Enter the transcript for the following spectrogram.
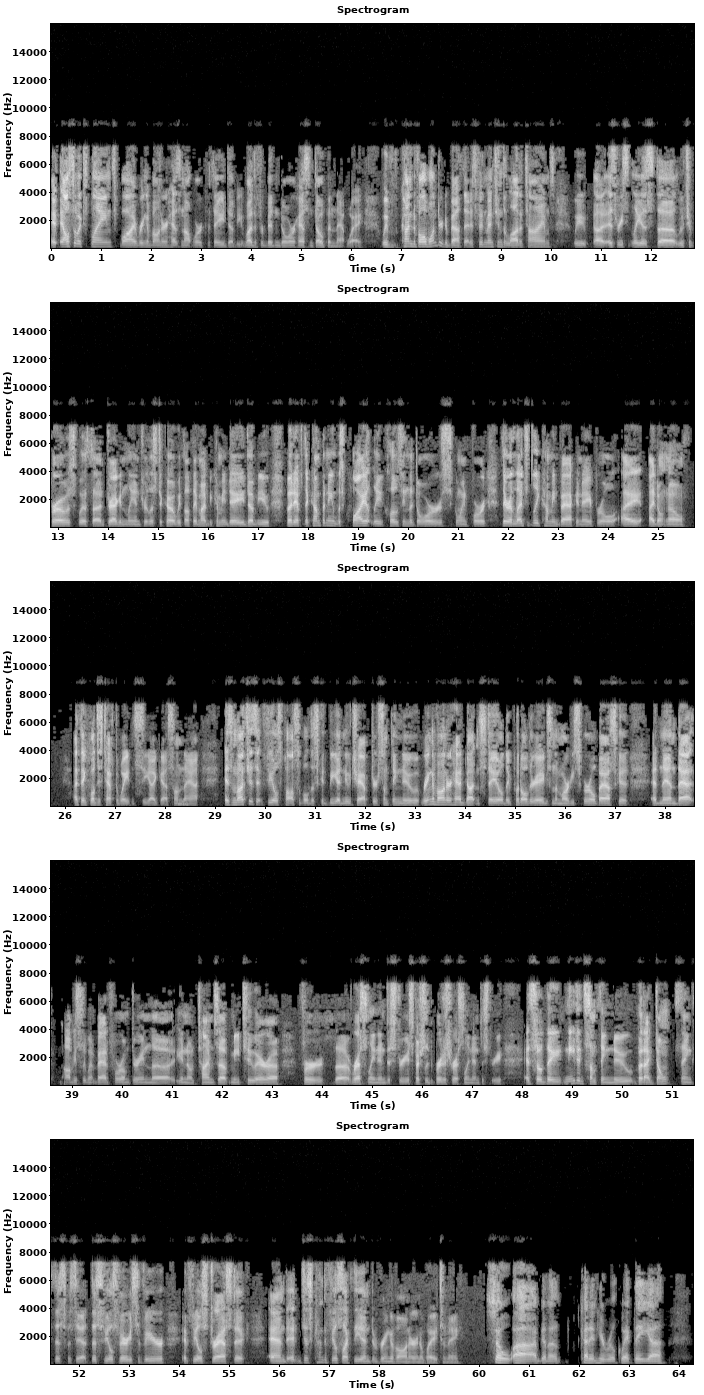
It also explains why Ring of Honor has not worked with AEW, why the Forbidden Door hasn't opened that way. We've kind of all wondered about that. It's been mentioned a lot of times. We, uh, as recently as the Lucha Bros with uh, Dragon Lee and Dralistico, we thought they might be coming to AEW. But if the company was quietly closing the doors going forward, they're allegedly coming back in April. I I don't know. I think we'll just have to wait and see, I guess, on mm-hmm. that as much as it feels possible this could be a new chapter, something new, Ring of Honor had gotten stale. They put all their eggs in the Marty Scurll basket. And then that obviously went bad for them during the, you know, Time's Up, Me Too era for the wrestling industry, especially the British wrestling industry. And so they needed something new, but I don't think this was it. This feels very severe. It feels drastic and it just kind of feels like the end of Ring of Honor in a way to me. So uh, I'm gonna cut in here real quick. The uh,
